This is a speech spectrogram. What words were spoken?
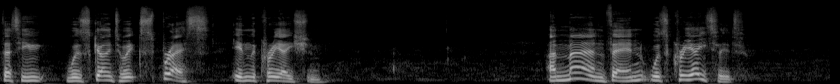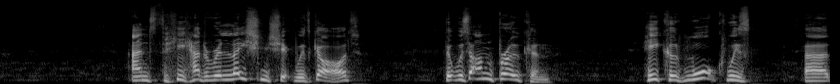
that He was going to express in the creation. And man then was created. And he had a relationship with God that was unbroken. He could walk with, uh,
